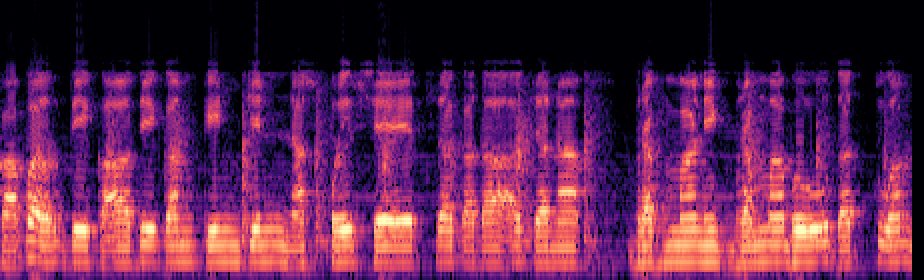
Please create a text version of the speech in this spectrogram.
कपर्दिकादिकं किञ्चिन्न स्पृशेत् स कदाचन ब्रह्मणि ब्रह्मभूतत्वं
